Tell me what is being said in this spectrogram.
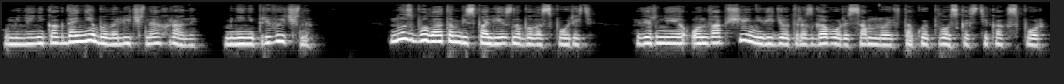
У меня никогда не было личной охраны, мне непривычно. Но с Булатом бесполезно было спорить. Вернее, он вообще не ведет разговоры со мной в такой плоскости, как спор.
